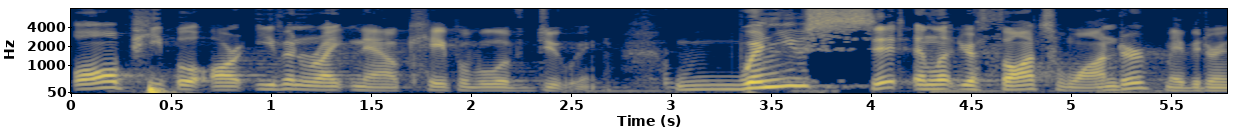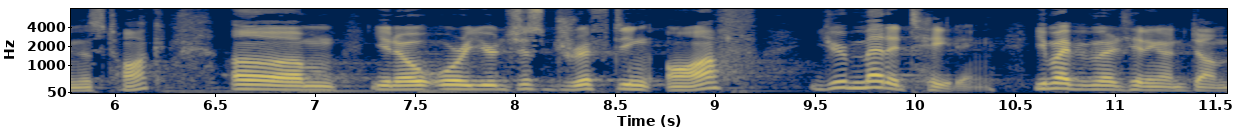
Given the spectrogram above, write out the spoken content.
all people are, even right now, capable of doing. When you sit and let your thoughts wander, maybe during this talk, um, you know, or you're just drifting off, you're meditating. You might be meditating on dumb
